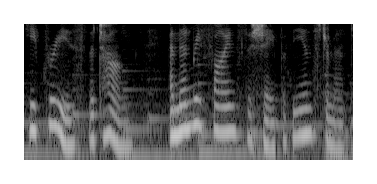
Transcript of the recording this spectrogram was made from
he frees the tongue and then refines the shape of the instrument.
